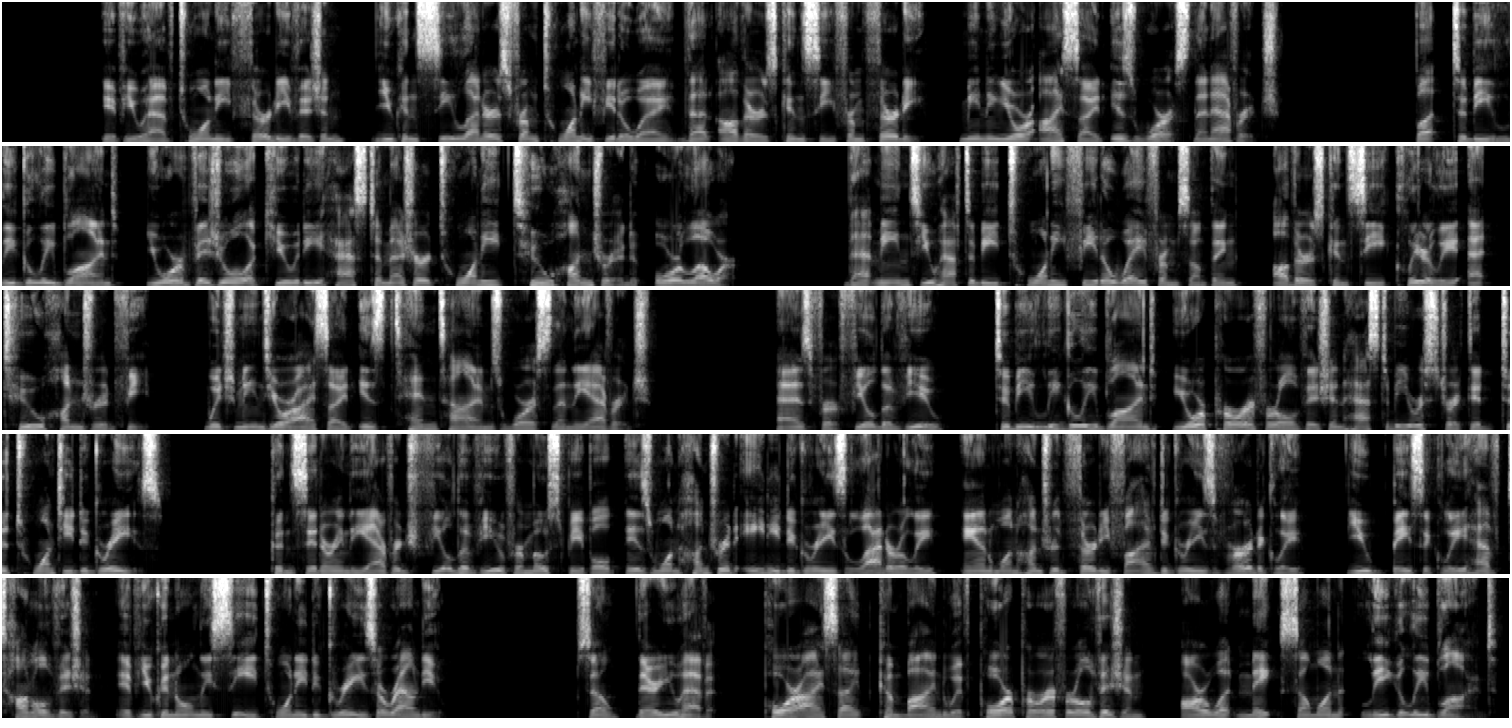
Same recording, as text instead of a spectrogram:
If you have 20/30 vision, you can see letters from 20 feet away that others can see from 30, meaning your eyesight is worse than average. But to be legally blind, your visual acuity has to measure 2200 or lower. That means you have to be 20 feet away from something others can see clearly at 200 feet, which means your eyesight is 10 times worse than the average. As for field of view, to be legally blind, your peripheral vision has to be restricted to 20 degrees. Considering the average field of view for most people is 180 degrees laterally and 135 degrees vertically, you basically have tunnel vision if you can only see 20 degrees around you. So, there you have it. Poor eyesight combined with poor peripheral vision are what make someone legally blind.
